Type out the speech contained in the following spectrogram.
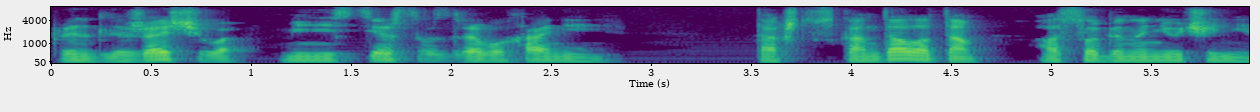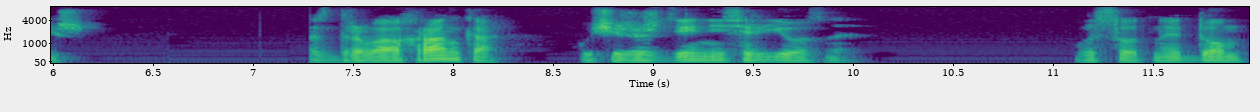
принадлежащего Министерству здравоохранения. Так что скандала там особенно не учинишь. Здравоохранка – учреждение серьезное. Высотный дом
